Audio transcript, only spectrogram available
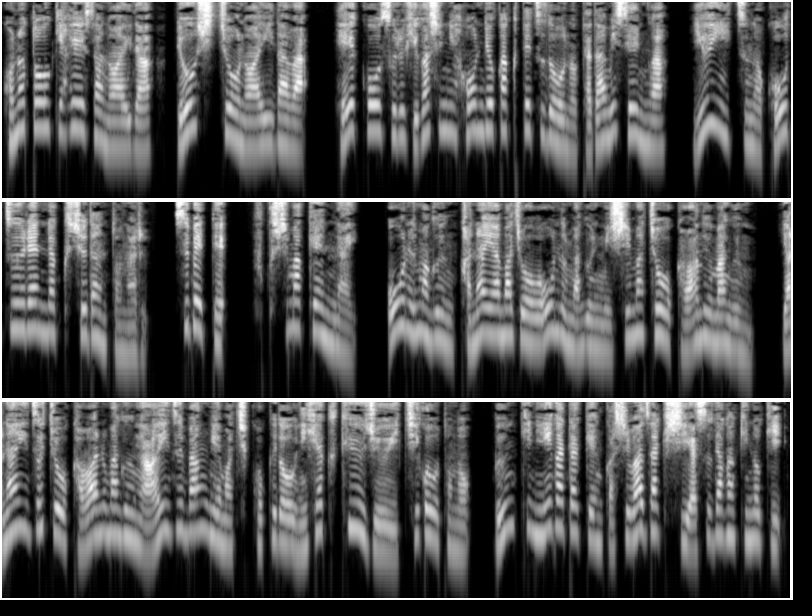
この冬季閉鎖の間、両市町の間は、並行する東日本旅客鉄道の只見線が唯一の交通連絡手段となる。すべて福島県内、大沼郡金山町大沼郡三島町川沼郡、柳津町川沼郡会津番下町国道291号との分岐新潟県柏崎市安田垣の木、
